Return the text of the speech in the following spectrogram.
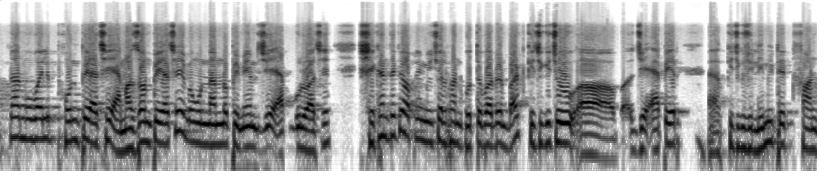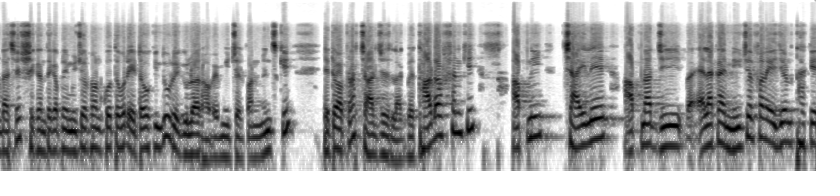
আপনার মোবাইলে ফোন পে আছে অ্যামাজন পে আছে এবং অন্যান্য পেমেন্ট যে অ্যাপগুলো আছে, সেখান থেকেও আপনি মিউচুয়াল ফান্ড করতে পারবেন। বাট কিছু কিছু যে অ্যাপের কিছু কিছু লিমিটেড ফান্ড আছে, সেখান থেকে আপনি মিউচুয়াল ফান্ড করতে পারেন। এটাও কিন্তু রেগুলার হবে মিউচুয়াল ফান্ড মিনস কি? এটাও আপনার চার্জেস লাগবে। থার্ড অপশন কি? আপনি চাইলে আপনার যে এলাকায় মিউচুয়াল ফান্ড এজেন্ট থাকে,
